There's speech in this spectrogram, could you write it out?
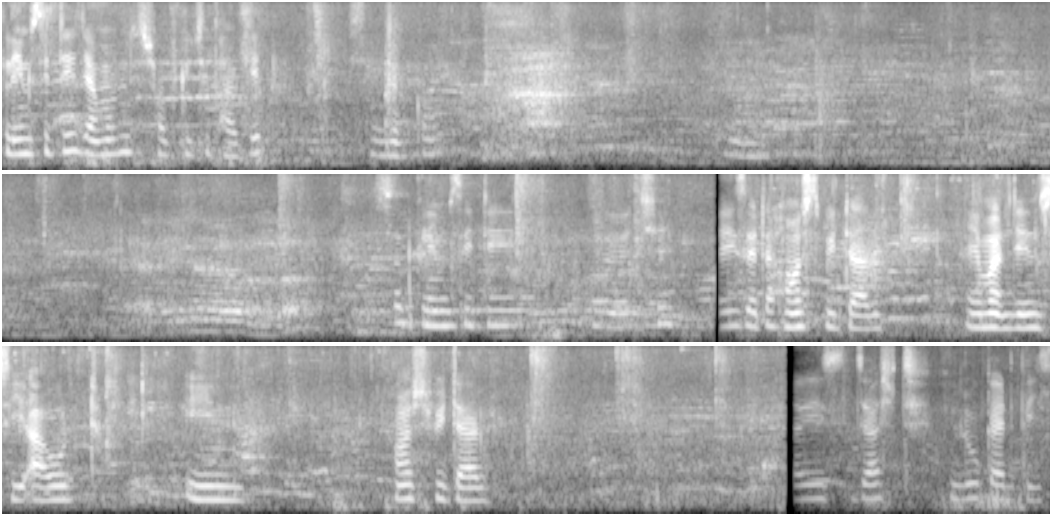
ফিল্ম সিটি যেমন সব কিছু থাকে সেই সব ফিল্ম সিটি রয়েছে। এই সেটা hospital emergency out in hospital just look at this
